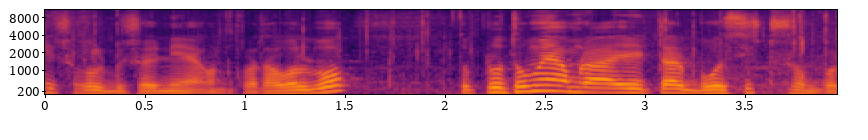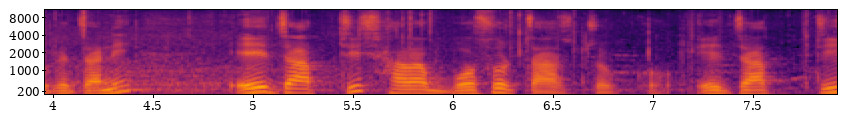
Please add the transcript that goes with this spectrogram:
এই সকল বিষয় নিয়ে এখন কথা বলব। তো প্রথমে আমরা এটার বৈশিষ্ট্য সম্পর্কে জানি। এই জাতটি সারা বছর চাষযোগ্য। এই জাতটি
